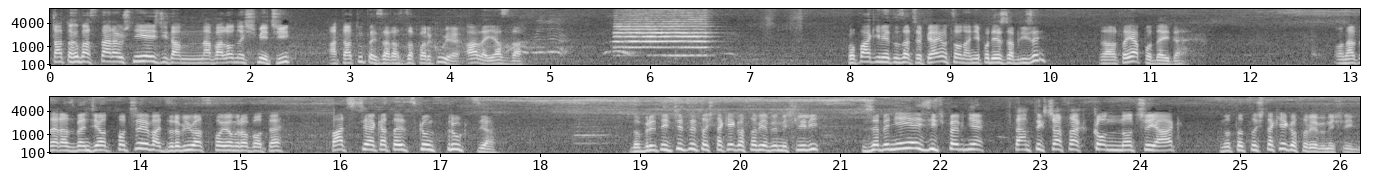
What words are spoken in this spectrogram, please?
Ta to chyba stara już nie jeździ tam nawalone śmieci, a ta tutaj zaraz zaparkuje. Ale jazda. Chłopaki mnie tu zaczepiają, co ona nie podjeżdża bliżej? No ale to ja podejdę. Ona teraz będzie odpoczywać, zrobiła swoją robotę. Patrzcie jaka to jest konstrukcja. No Brytyjczycy coś takiego sobie wymyślili, żeby nie jeździć pewnie w tamtych czasach konno czy jak. No to coś takiego sobie wymyślili.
